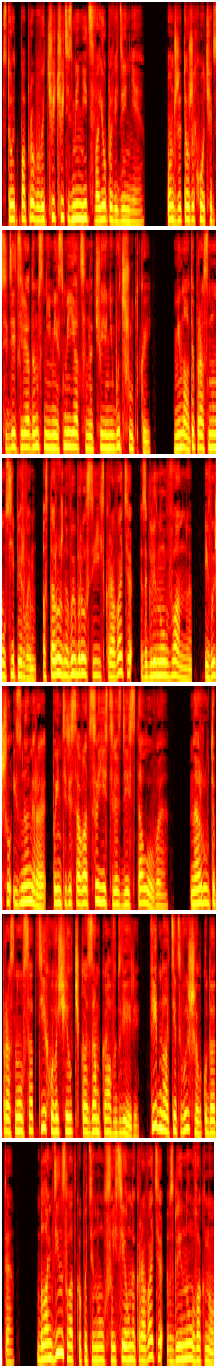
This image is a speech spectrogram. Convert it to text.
стоит попробовать чуть-чуть изменить свое поведение. Он же тоже хочет сидеть рядом с ними и смеяться над чьей-нибудь шуткой. Минато проснулся первым, осторожно выбрался из кровати, заглянул в ванную, и вышел из номера, поинтересоваться есть ли здесь столовая. Наруто проснулся от тихого щелчка замка в двери. Видно отец вышел куда-то. Блондин сладко потянулся и сел на кровати, взглянул в окно,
